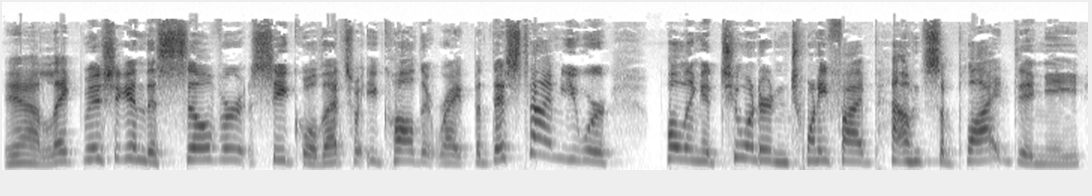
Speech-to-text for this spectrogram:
Yeah, Lake Michigan, the silver sequel. That's what you called it, right? But this time you were pulling a 225 pound supply dinghy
